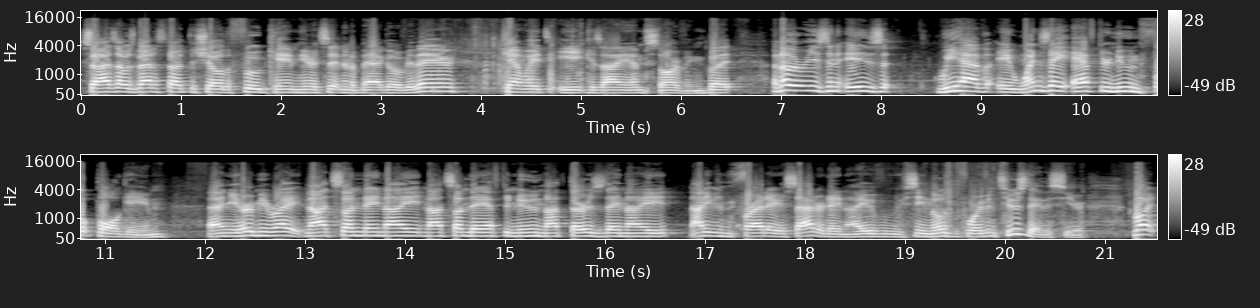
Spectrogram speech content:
So as I was about to start the show, the food came here. It's sitting in a bag over there. Can't wait to eat because I am starving. But Another reason is we have a Wednesday afternoon football game. And you heard me right, not Sunday night, not Sunday afternoon, not Thursday night, not even Friday or Saturday night. We've seen those before, even Tuesday this year. But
